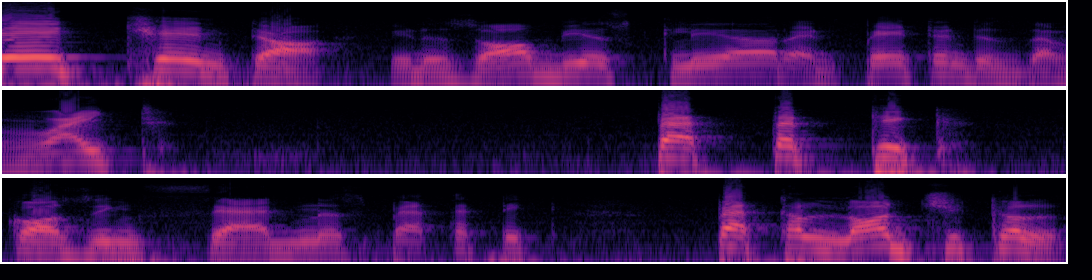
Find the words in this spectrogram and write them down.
Patent, uh, it is obvious, clear and patent is the right. Pathetic, causing sadness, pathetic. Pathological,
